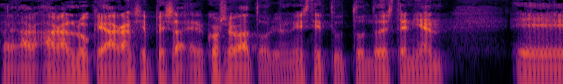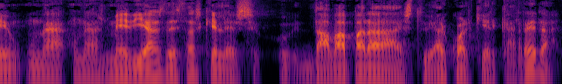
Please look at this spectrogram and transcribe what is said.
Hagan lo que hagan, siempre en el conservatorio, en el instituto. Entonces tenían eh, unas medias de estas que les daba para estudiar cualquier carrera.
